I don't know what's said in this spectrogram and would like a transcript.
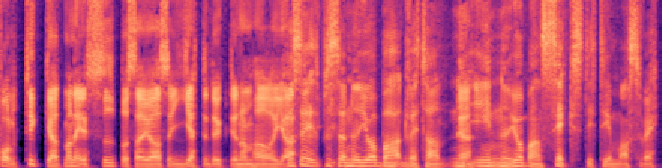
folk tycker att man är superseriös och jätteduktig när de hör... Ja, Precis, precis, nu jobbar, du vet, han, nu, Ja. nu jobbar han 60 timmars vecka.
